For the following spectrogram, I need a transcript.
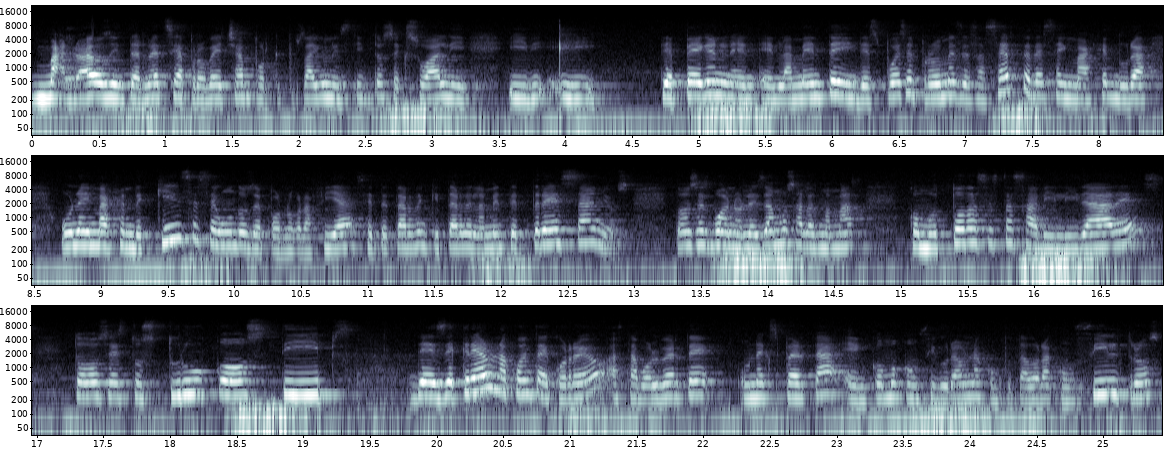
malvados de internet se aprovechan porque pues hay un instinto sexual y, y te peguen en, la mente y después el problema es deshacerte de esa imagen. Dura una imagen de 15 segundos de pornografía, se te tarda en quitar de la mente tres años. Entonces, bueno, les damos a las mamás como todas estas habilidades, todos estos trucos, tips, desde crear una cuenta de correo hasta volverte una experta en cómo configurar una computadora con filtros,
